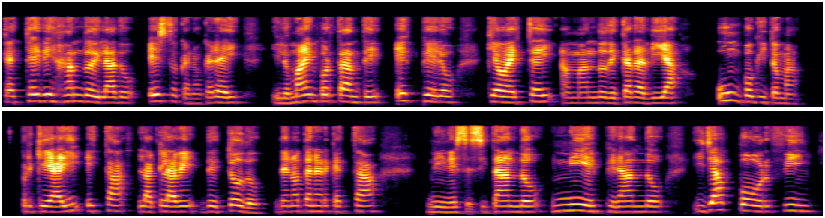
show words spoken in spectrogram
que estéis dejando de lado eso que no queréis y lo más importante, espero que os estéis amando de cada día un poquito más, porque ahí está la clave de todo, de no tener que estar ni necesitando ni esperando y ya por fin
